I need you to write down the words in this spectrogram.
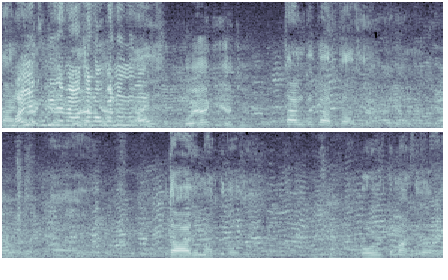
ਭਾਈ ਕੁੜੀ ਦੇ ਵਿਆਹ ਤਾਂ ਲੋਕਾਂ ਨੂੰ ਹੋਇਆ ਕੀ ਅੱਜ? ਤੰਗ ਕਰਦਾ ਸੀ। ਅੱਛਾ। ਹਾਂ। ਦਾਜ ਮੰਗਦਾ ਸੀ। ਉਲਟ ਮੰਗਦਾ ਸੀ।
